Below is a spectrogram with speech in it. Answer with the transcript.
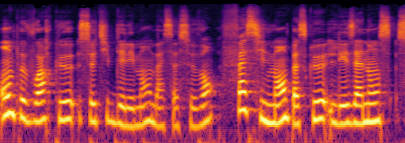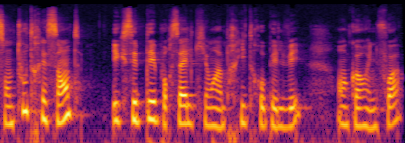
on peut voir que ce type d'élément, bah, ça se vend facilement parce que les annonces sont toutes récentes excepté pour celles qui ont un prix trop élevé, encore une fois.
